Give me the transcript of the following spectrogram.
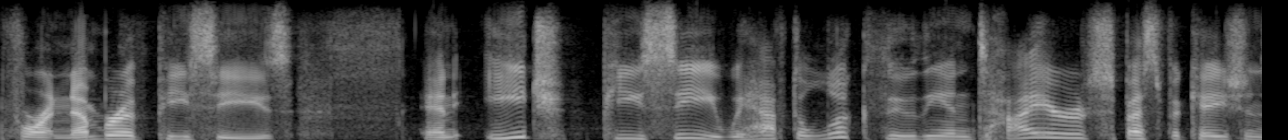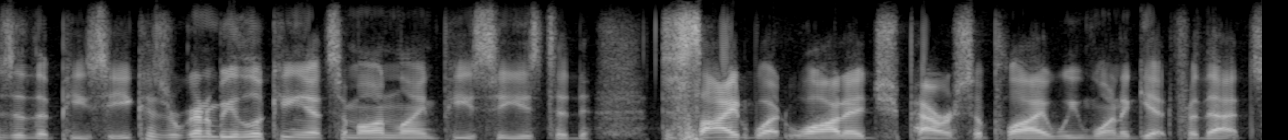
for a number of PCs. And each PC, we have to look through the entire specifications of the PC because we're going to be looking at some online PCs to decide what wattage power supply we want to get for that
